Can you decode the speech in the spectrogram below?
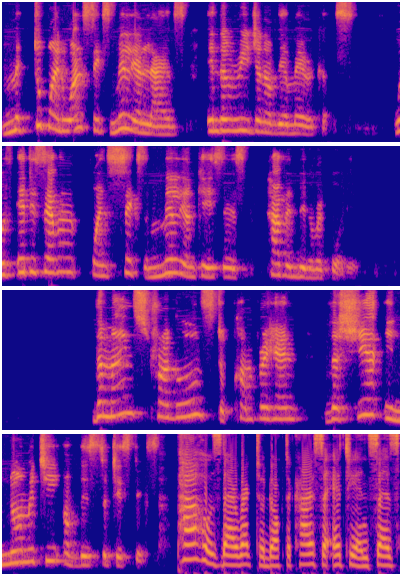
2.16 million lives in the region of the Americas, with 87.6 million cases having been recorded. The mind struggles to comprehend the sheer enormity of these statistics. PAHO's director, Dr. Carissa Etienne, says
